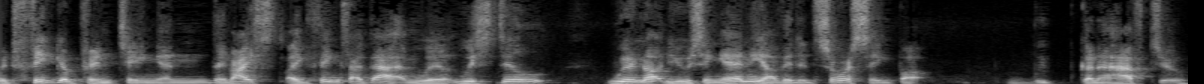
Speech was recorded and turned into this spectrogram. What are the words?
with fingerprinting and device, like things like that. And we're, we still, we're not using any of it in sourcing, but we're going to have to.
